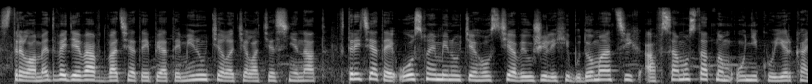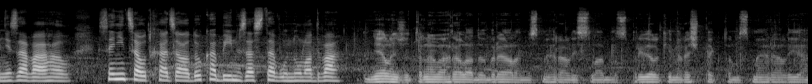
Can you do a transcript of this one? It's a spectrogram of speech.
Strela Medvedeva v 25. minúte letela tesne nad. V 38. minúte hostia využili chybu domácich a v samostatnom úniku Jirka nezaváhal. Senica odchádzala do kabín za stavu 0-2 nielen, že Trnava hrala dobre, ale my sme hrali slabo. S priveľkým rešpektom sme hrali a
